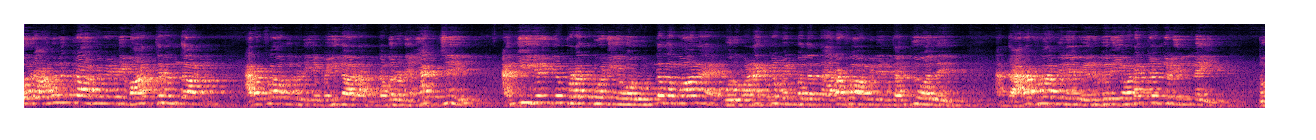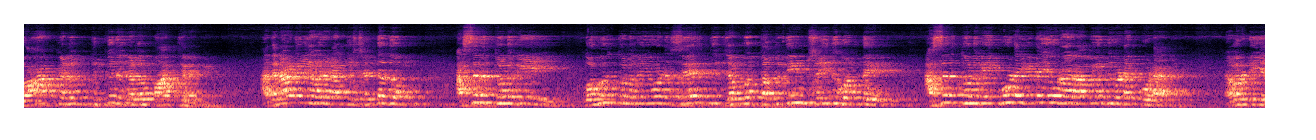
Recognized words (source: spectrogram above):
ஒரு அமலுக்காக வேண்டி மாத்திரம்தான் அரபாவினுடைய மைதானம் நம்மளுடைய ஹஜ்ஜு. அங்கீகரிக்கப்படக்கூடிய ஒரு உன்னதமான ஒரு வணக்கம் என்பது அந்த அரபாவிலே தங்குவது அந்த அரபாவிலே வேறு பெரிய வணக்கங்கள் இல்லை. துவாக்களும் திக்ருகளும் மாத்திரமே. அதனாலே அவர்கள் அங்கு சென்றதும் அசர தொழுகையை பகுர் தொழுகையோடு சேர்த்து ஜம்மு தகுதியும் செய்து கொண்டு அசர தொழுகை கூட இடையூறாக அமைந்து விடக்கூடாது அவருடைய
